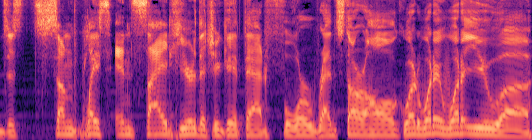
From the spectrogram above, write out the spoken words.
just someplace inside here that you get that four red star Hulk. What what are, what are you uh,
